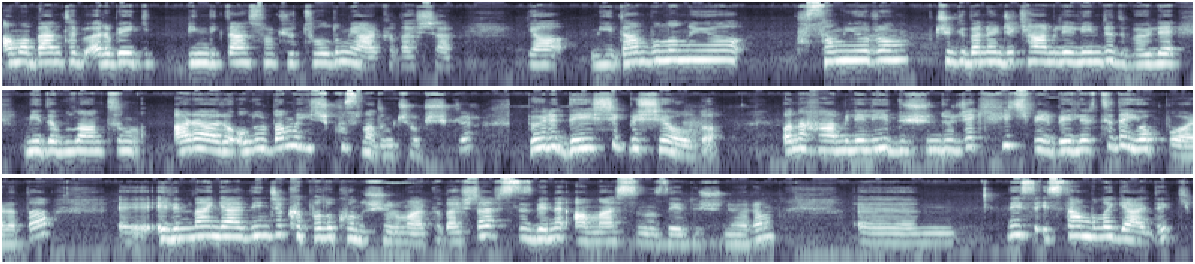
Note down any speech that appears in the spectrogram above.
Ama ben tabii arabaya git, bindikten sonra kötü oldum ya arkadaşlar. Ya midem bulanıyor. Kusamıyorum. Çünkü ben önceki hamileliğimde de böyle mide bulantım ara ara olurdu ama hiç kusmadım çok şükür. Böyle değişik bir şey oldu. Bana hamileliği düşündürecek hiçbir belirti de yok bu arada. E, elimden geldiğince kapalı konuşuyorum arkadaşlar. Siz beni anlarsınız diye düşünüyorum. E, neyse İstanbul'a geldik.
